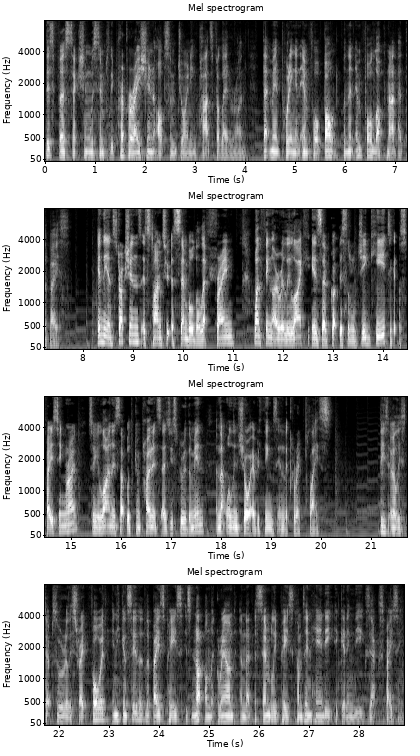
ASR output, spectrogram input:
This first section was simply preparation of some joining parts for later on. That meant putting an M4 bolt with an M4 lock nut at the base. In the instructions, it's time to assemble the left frame. One thing I really like is they've got this little jig here to get the spacing right. So you line this up with components as you screw them in, and that will ensure everything's in the correct place. These early steps were really straightforward and you can see that the base piece is not on the ground and that assembly piece comes in handy at getting the exact spacing,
